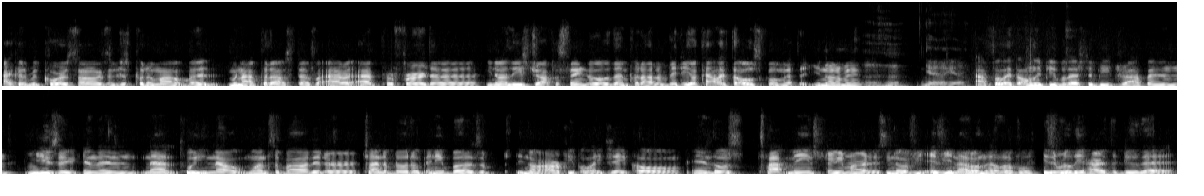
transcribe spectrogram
I could record songs and just put them out. But when I put out stuff, I I prefer to you know at least drop a single, then put out a video, kind of like the old school method. You know what I mean? hmm yeah yeah I feel like the only people that should be dropping music and then not tweeting out once about it or trying to build up any buzz, you know, are people like J. Cole and those top mainstream artists. You know, if you, if you're not on that level, it's really hard to do that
